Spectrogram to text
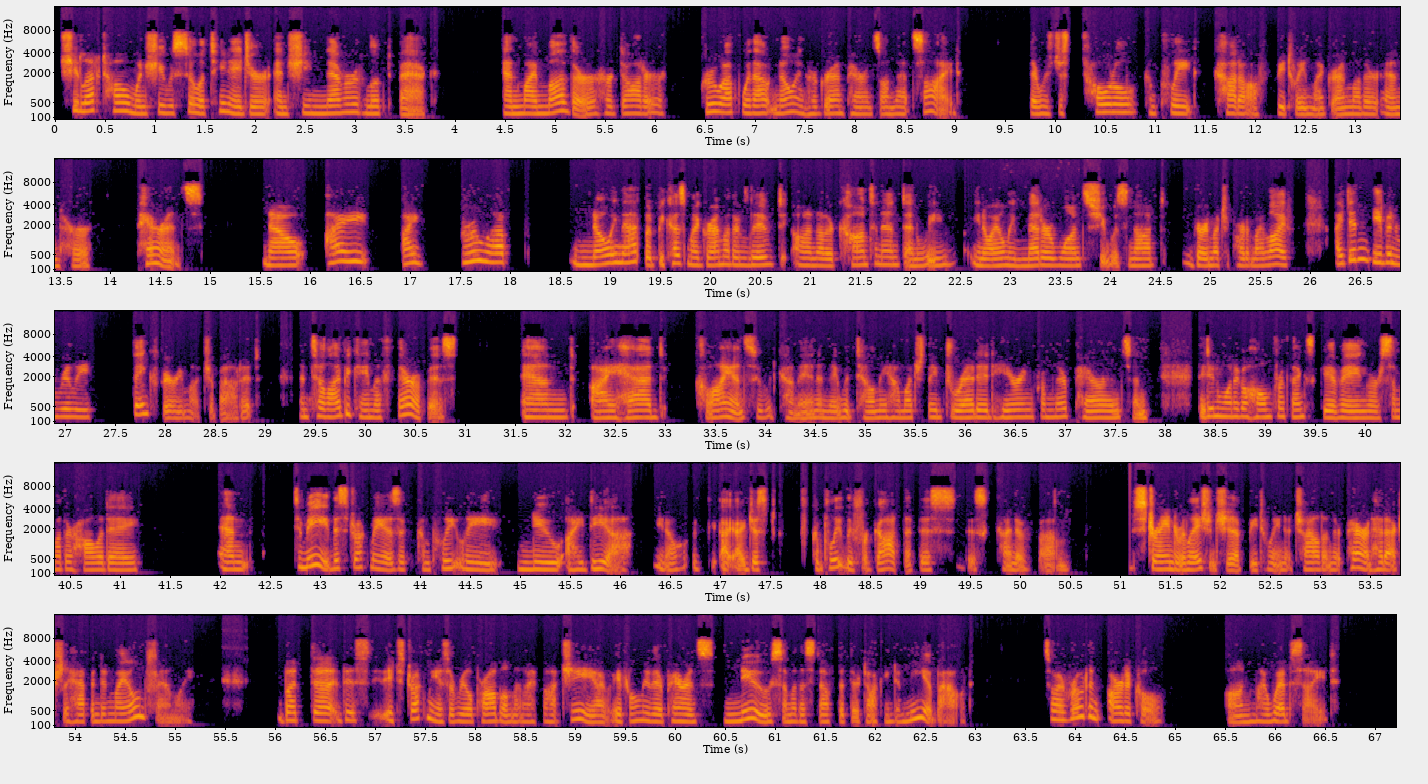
she left home when she was still a teenager and she never looked back. And my mother, her daughter, grew up without knowing her grandparents on that side. There was just total, complete cutoff between my grandmother and her parents. Now, I I grew up knowing that, but because my grandmother lived on another continent and we, you know, I only met her once, she was not very much a part of my life. I didn't even really think very much about it until I became a therapist. And I had clients who would come in and they would tell me how much they dreaded hearing from their parents and they didn't want to go home for Thanksgiving or some other holiday. And to me, this struck me as a completely new idea. You know, I, I just completely forgot that this this kind of um, strained relationship between a child and their parent had actually happened in my own family. But uh, this it struck me as a real problem, and I thought, gee, I, if only their parents knew some of the stuff that they're talking to me about. So I wrote an article on my website,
